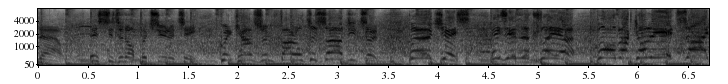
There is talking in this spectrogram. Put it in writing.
now. This is an opportunity. Quick hands from Farrell to Sarginson. Burgess is in the clear. Ball back on the inside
